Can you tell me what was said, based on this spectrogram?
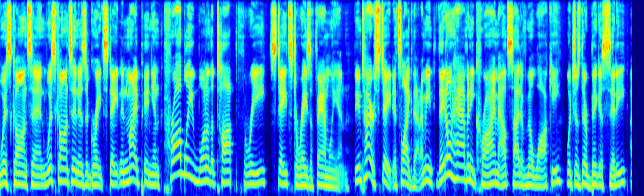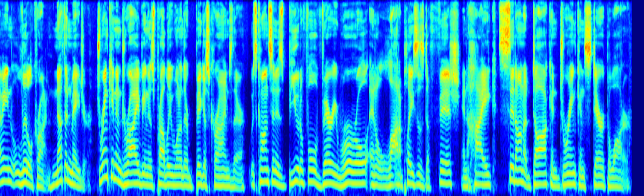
Wisconsin. Wisconsin is a great state, and in my opinion, probably one of the top three states to raise a family in. The entire state, it's like that. I mean, they don't have any crime outside of Milwaukee, which is their biggest city. I mean, little crime, nothing major. Drinking and driving is probably one of their biggest crimes there. Wisconsin is beautiful, very rural, and a lot of places to fish and hike, sit on a dock and drink and stare at the water.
